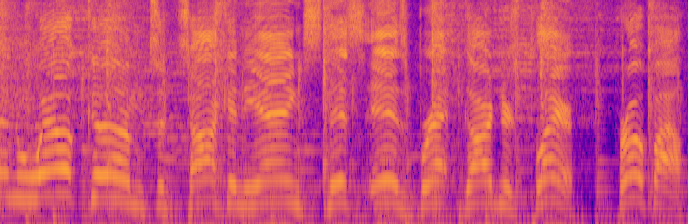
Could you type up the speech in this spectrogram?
and welcome to Talking Yanks. This is Brett Gardner's player profile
